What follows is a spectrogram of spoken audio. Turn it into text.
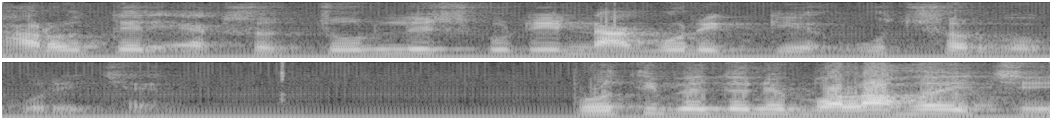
ভারতের একশো চল্লিশ কোটি নাগরিককে উৎসর্গ করেছেন। প্রতিবেদনে বলা হয়েছে,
